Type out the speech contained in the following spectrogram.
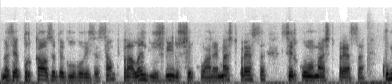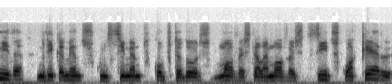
mas é por causa da globalização que, para além dos vírus circularem mais depressa, circulam mais depressa comida, medicamentos, conhecimento, computadores, móveis, telemóveis, tecidos, qualquer uh,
